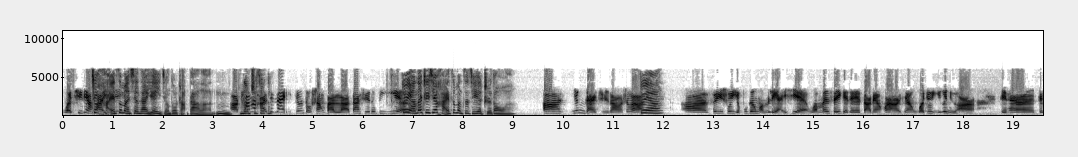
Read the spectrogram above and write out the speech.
我去电话。这孩子们现在也已经都长大了，嗯，啊，他们现在已经都上班了，大学都毕业了。对呀，那这些孩子们自己也知道啊。啊，应该知道是吧？对呀。啊，所以说也不跟我们联系，我们谁给他打电话？像我就一个女儿。给他跟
